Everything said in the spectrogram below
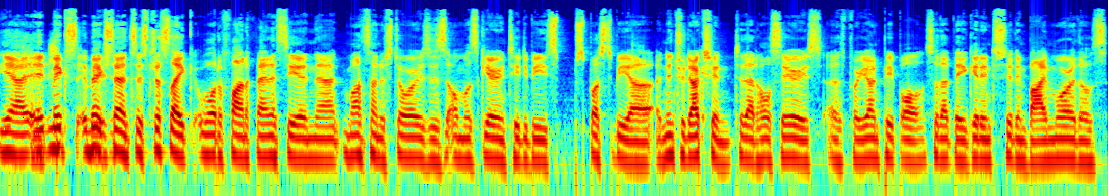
Yeah, it makes it makes sense. It's just like World of Final Fantasy, in that Monster Hunter Stories is almost guaranteed to be supposed to be a, an introduction to that whole series uh, for young people, so that they get interested and buy more of those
